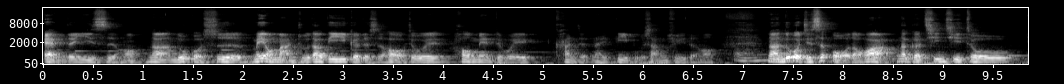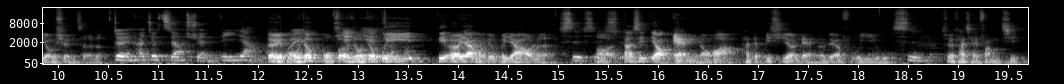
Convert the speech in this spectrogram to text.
and 的意思哈。那如果是没有满足到第一个的时候，就会后面就会看着来递补上去的哈。嗯。那如果只是我的话，那个亲戚就有选择了。对，他就只要选第一样。对，我就我不我就不一第二样我就不要了。是是是。哦，但是要 and 的话，他就必须要两个都要负义务。是。所以他才放弃。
